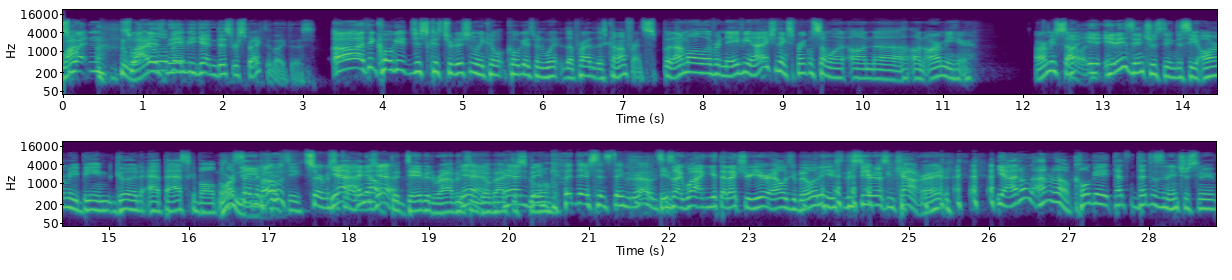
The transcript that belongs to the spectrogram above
Why- sweating, sweating Why a is Navy bit. getting disrespected like this? Uh, I think Colgate just because traditionally Col- Colgate's been win- the pride of this conference, but I'm all over Navy, and I actually think sprinkle some on on uh, on Army here. Army's Uh, solid. it, it is interesting to see Army being good at basketball. Plus Navy. seven Both fifty. service Yeah, I know. Yeah, Did David Robinson yeah. go back to hadn't school? Been good there since David Robinson. He's like, well, I can get that extra year eligibility. This year doesn't count, right? Yeah, I don't I don't know. Colgate that's that doesn't interest me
